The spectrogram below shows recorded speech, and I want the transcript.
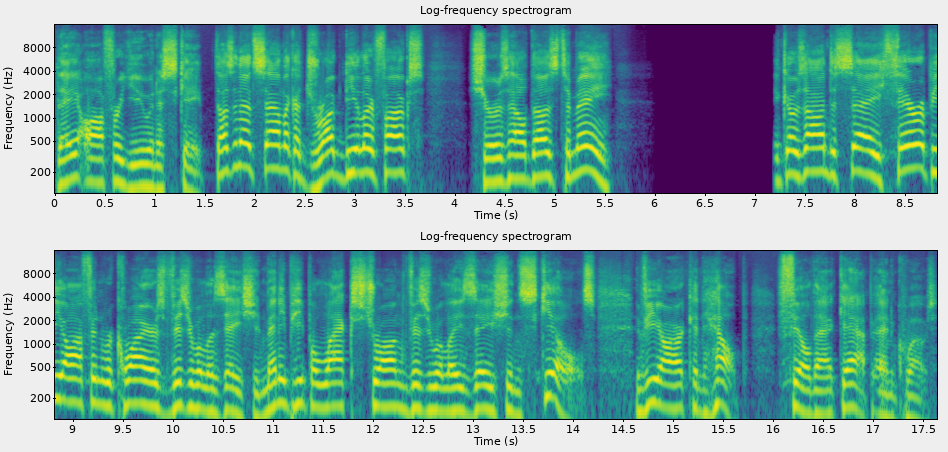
they offer you an escape. Doesn't that sound like a drug dealer, folks? Sure as hell does to me. It goes on to say therapy often requires visualization. Many people lack strong visualization skills. VR can help fill that gap, end quote.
